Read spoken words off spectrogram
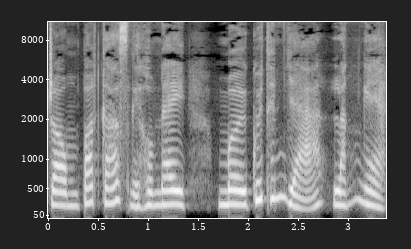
trong podcast ngày hôm nay. Mời quý thính giả lắng nghe.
